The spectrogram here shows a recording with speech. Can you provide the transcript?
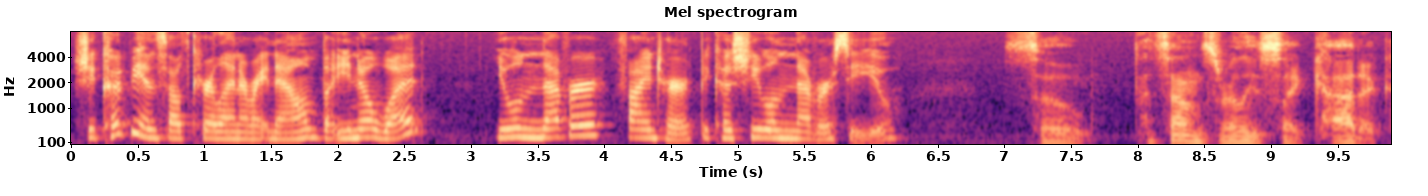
She could be in South Carolina right now, but you know what? You will never find her because she will never see you. So that sounds really psychotic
